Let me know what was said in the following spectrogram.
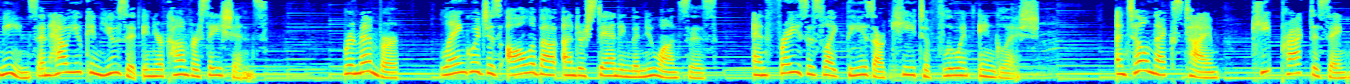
means and how you can use it in your conversations. Remember, language is all about understanding the nuances, and phrases like these are key to fluent English. Until next time, Keep practicing,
